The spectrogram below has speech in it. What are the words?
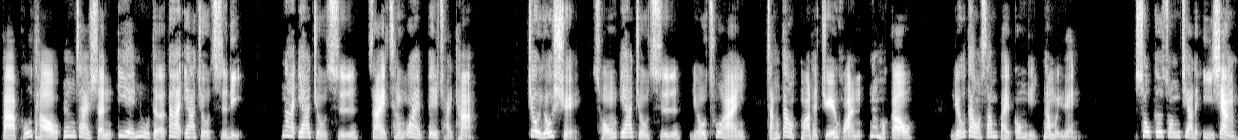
把葡萄扔在神烈怒的大压酒池里。那压酒池在城外被踩踏，就有血。从压酒池流出来，长到马的嚼环那么高，流到三百公里那么远。收割庄稼的意象，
